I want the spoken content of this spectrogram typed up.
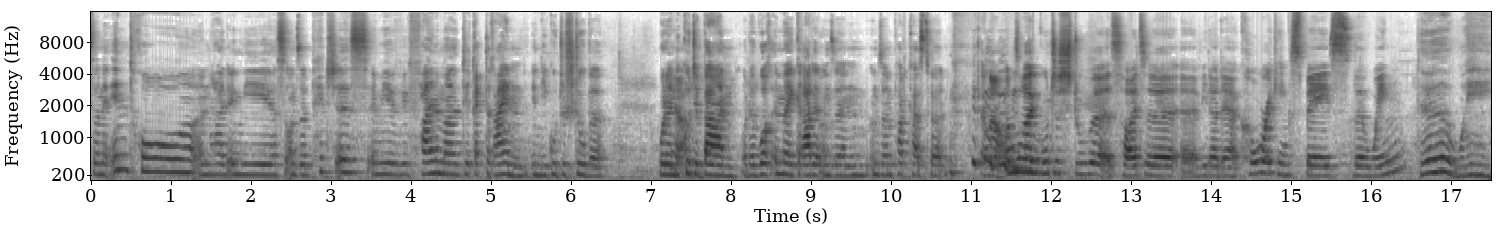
so eine Intro und halt irgendwie, dass so unser Pitch ist. Irgendwie, wir fallen immer direkt rein in die gute Stube. Oder in Ja. die gute Bahn. Oder wo auch immer ihr gerade unseren, unseren Podcast hört. Genau, unsere gute Stube ist heute äh, wieder der Coworking Space The Wing. The Wing.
